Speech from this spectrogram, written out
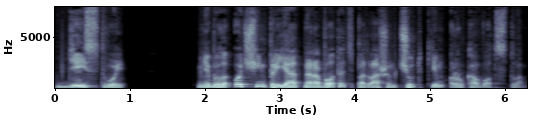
действуй. Мне было очень приятно работать под вашим чутким руководством.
